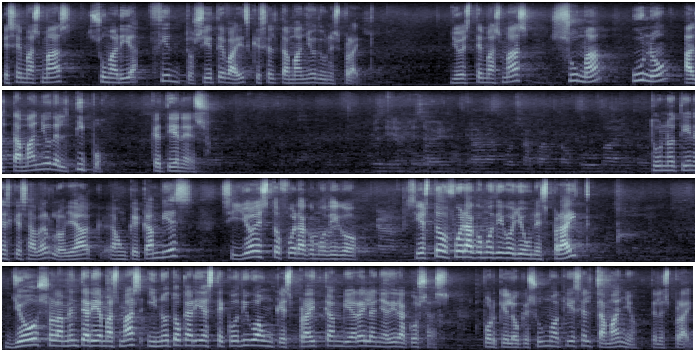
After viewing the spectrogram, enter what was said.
ese más más sumaría 107 bytes, que es el tamaño de un sprite. Yo este más más suma 1 al tamaño del tipo que tiene eso. Tú no tienes que saberlo, ya, aunque cambies, si yo esto fuera como digo, si esto fuera como digo yo un sprite, yo solamente haría más más y no tocaría este código aunque sprite cambiara y le añadiera cosas, porque lo que sumo aquí es el tamaño del sprite.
